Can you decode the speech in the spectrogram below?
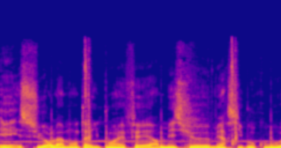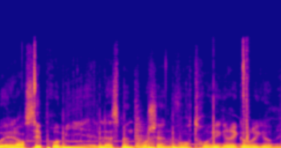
et sur lamontagne.fr. Messieurs, merci beaucoup. Et alors, c'est promis, la semaine prochaine, vous retrouvez Grégory Gomez.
